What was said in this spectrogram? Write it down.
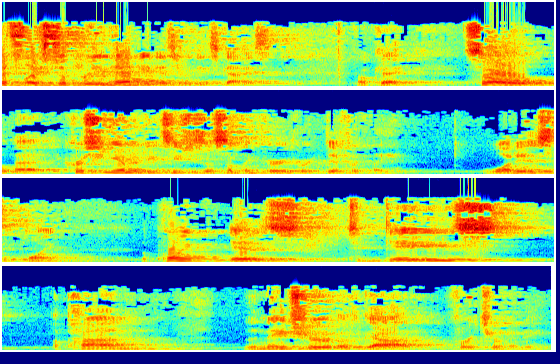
It's like supreme happiness for these guys. Okay. So, uh, Christianity teaches us something very, very differently. What is the point? The point is to gaze upon the nature of God for eternity.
